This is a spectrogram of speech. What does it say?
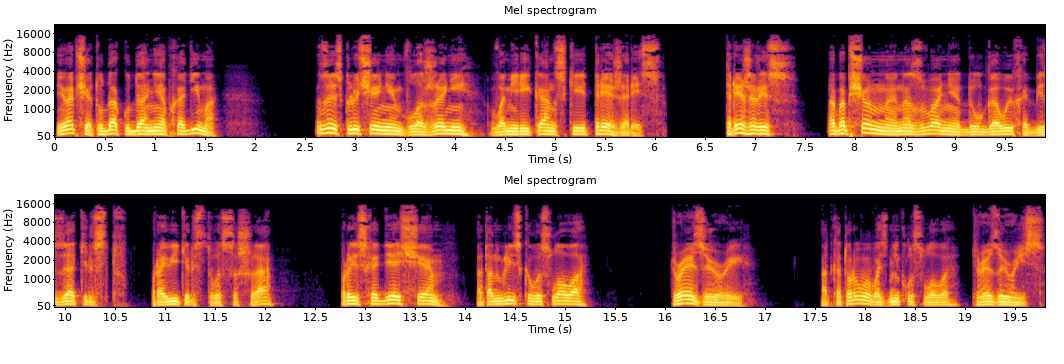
и вообще туда, куда необходимо, за исключением вложений в американские трежерис. Трежерис – обобщенное название долговых обязательств правительства США, происходящее от английского слова treasury, от которого возникло слово treasuries.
